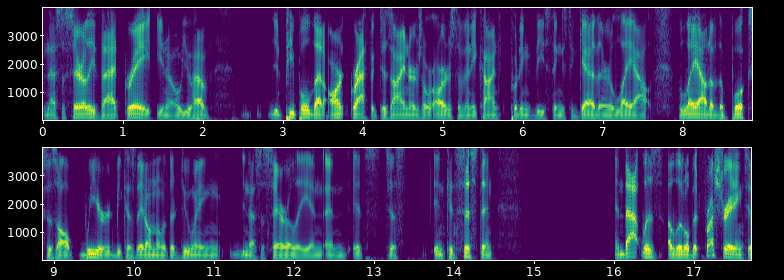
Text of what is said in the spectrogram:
necessarily that great, you know, you have people that aren't graphic designers or artists of any kind putting these things together layout. The layout of the books is all weird because they don't know what they're doing necessarily and and it's just inconsistent and that was a little bit frustrating to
